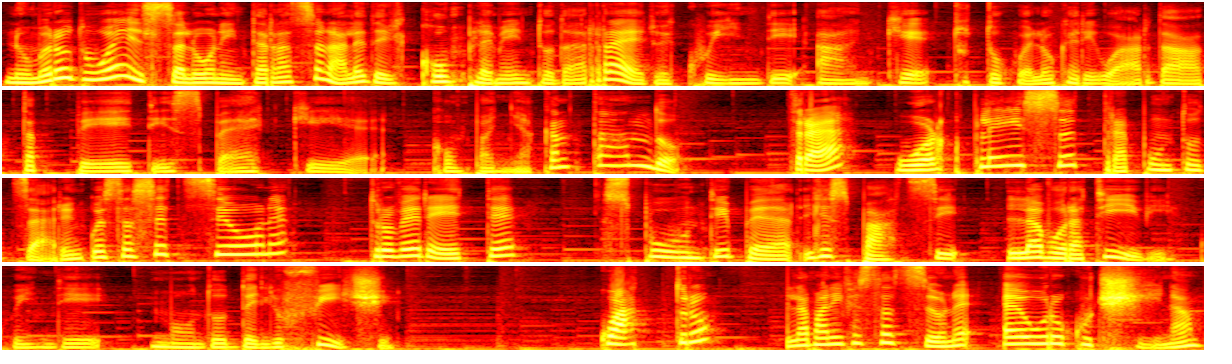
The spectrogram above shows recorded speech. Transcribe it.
Numero 2. Il Salone Internazionale del Complemento d'Arredo e quindi anche tutto quello che riguarda tappeti, specchi e compagnia cantando. 3. Workplace 3.0. In questa sezione troverete spunti per gli spazi lavorativi, quindi il mondo degli uffici. 4. La manifestazione Eurocucina,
